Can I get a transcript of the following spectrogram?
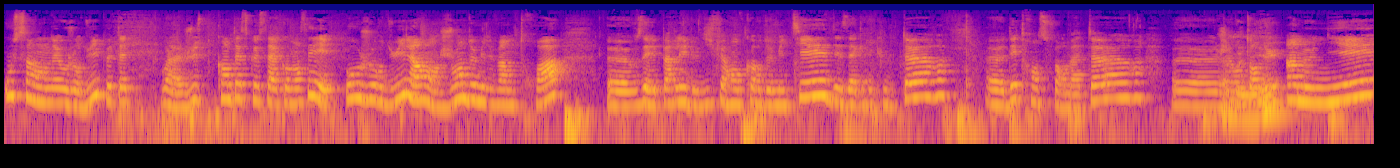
où ça en est aujourd'hui? Peut-être, voilà, juste quand est-ce que ça a commencé? Et aujourd'hui, là, en juin 2023, euh, vous avez parlé de différents corps de métier, des agriculteurs, euh, des transformateurs. Euh, j'ai entendu un meunier.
